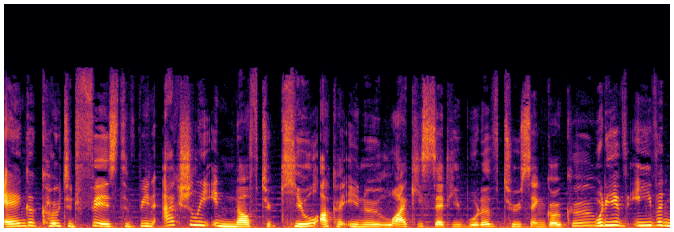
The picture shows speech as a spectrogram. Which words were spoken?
anger-coated fist have been actually enough to kill Akainu like he said he would have to Sengoku? Would he have even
